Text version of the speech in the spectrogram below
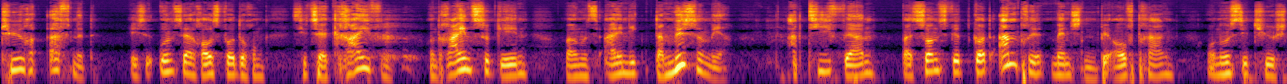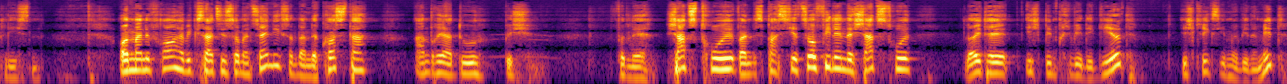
Türe öffnet, ist unsere Herausforderung, sie zu ergreifen und reinzugehen, weil wir uns einig, da müssen wir aktiv werden, weil sonst wird Gott andere Menschen beauftragen und uns die Tür schließen. Und meine Frau, habe ich gesagt, sie soll mein Sendix und dann der Costa. Andrea, du bist von der Schatztruhe, weil es passiert so viel in der Schatztruhe. Leute, ich bin privilegiert. Ich kriege es immer wieder mit.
